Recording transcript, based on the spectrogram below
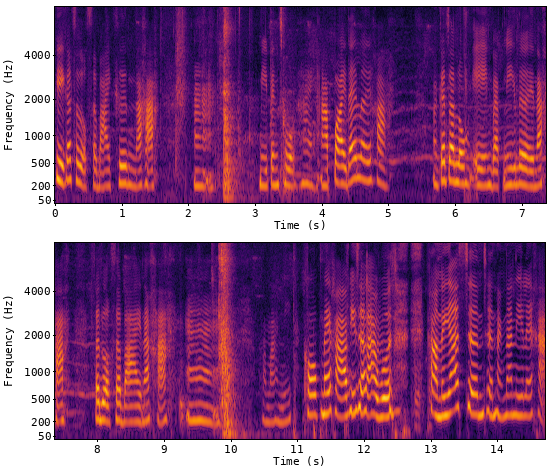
พี่ก็สะดวกสบายขึ้นนะคะอ่ามีเป็นโชคให้อ่าปล่อยได้เลยค่ะ มันก็จะลงเองแบบนี้เลยนะคะ สะดวกสบายนะคะอ่าประมาณนี้ ครบไหมคะพี่สลาวุธขออนุญาตเชิญเชิญทางด้านนี้เลยค่ะ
